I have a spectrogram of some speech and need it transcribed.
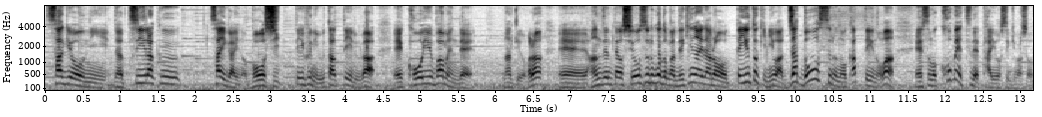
作業に墜落災害の防止っていうふうに歌っているが、えー、こういう場面で何て言うのかな、えー、安全帯を使用することができないだろうっていう時にはじゃあどうするのかっていうのは、えー、その個別で対応していきましょう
